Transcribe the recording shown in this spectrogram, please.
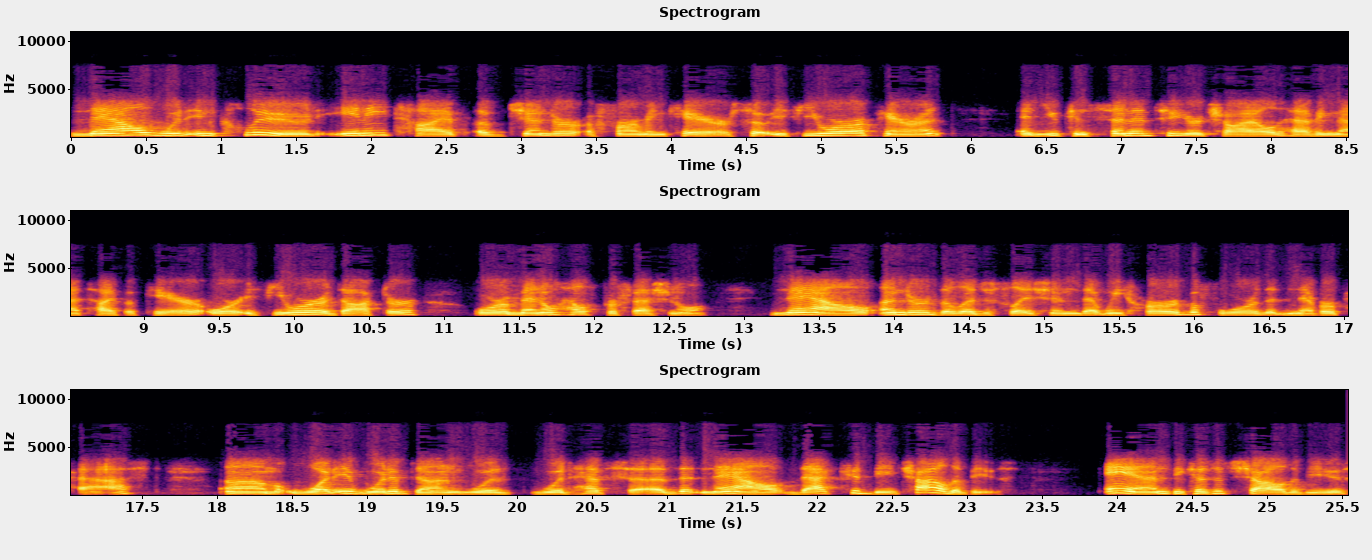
now would include any type of gender affirming care. So if you are a parent and you consented to your child having that type of care, or if you are a doctor or a mental health professional, now, under the legislation that we heard before that never passed, um, what it would have done would, would have said that now that could be child abuse. And because it's child abuse,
